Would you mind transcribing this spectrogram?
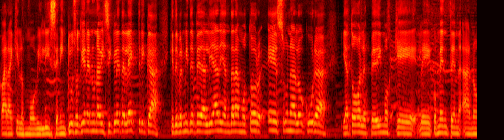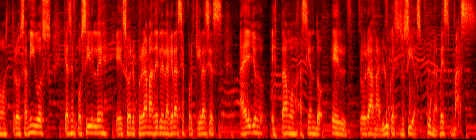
para que los movilicen. Incluso tienen una bicicleta eléctrica que te permite pedalear y andar a motor. Es una locura. Y a todos les pedimos que le comenten a nuestros amigos que hacen posible eh, sobre el programa. Denle las gracias porque gracias a ellos estamos haciendo el programa Lucas y Socias una vez más.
